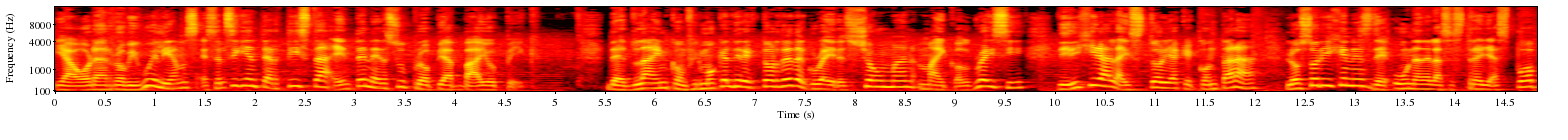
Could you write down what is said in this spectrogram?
y ahora Robbie Williams es el siguiente artista en tener su propia biopic. Deadline confirmó que el director de The Greatest Showman, Michael Gracie, dirigirá la historia que contará los orígenes de una de las estrellas pop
